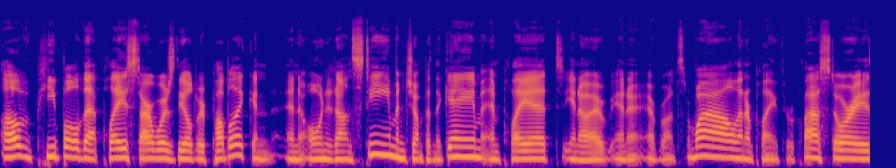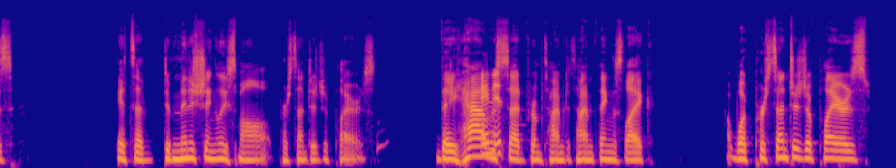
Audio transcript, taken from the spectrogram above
of people that play Star Wars: The Old Republic and and own it on Steam and jump in the game and play it, you know, ev- in a, every once in a while, and are playing through class stories, it's a diminishingly small percentage of players. They have said from time to time things like, "What percentage of players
